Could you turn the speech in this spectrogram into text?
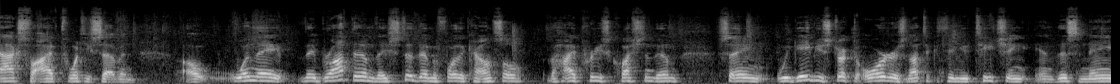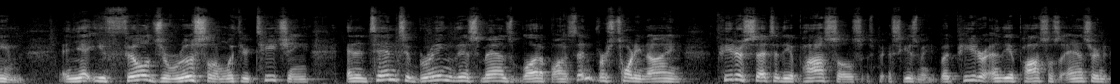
Acts 5 27. Uh, when they, they brought them, they stood them before the council. The high priest questioned them, saying, We gave you strict orders not to continue teaching in this name, and yet you filled Jerusalem with your teaching and intend to bring this man's blood upon us. Then, verse 29, Peter said to the apostles, excuse me, but Peter and the apostles answered,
